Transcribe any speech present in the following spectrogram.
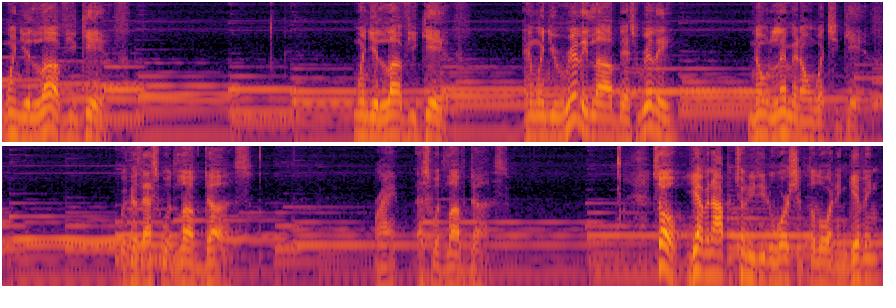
When you love, you give. When you love, you give. And when you really love, there's really no limit on what you give. Because that's what love does. Right? That's what love does. So you have an opportunity to worship the Lord in giving.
